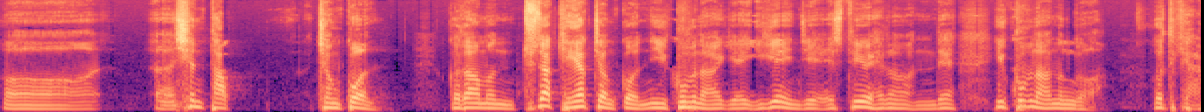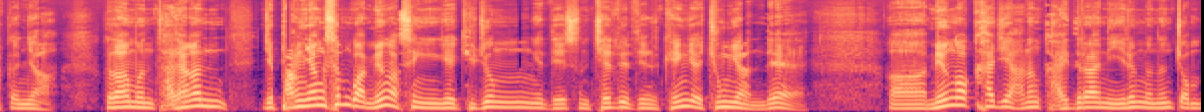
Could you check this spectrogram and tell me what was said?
어, 어, 신탁 정권 그 다음은 투자 계약 정권 이 구분하기에 이게 이제 STO에 해당하는데 이 구분하는 거 어떻게 할 거냐. 그 다음은 다양한 이제 방향성과 명확성의 규정에 대해서는 제도에 대해서 굉장히 중요한데 어, 명확하지 않은 가이드라인 이런 거는 좀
